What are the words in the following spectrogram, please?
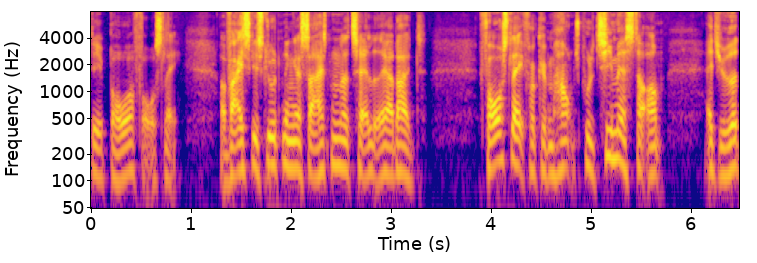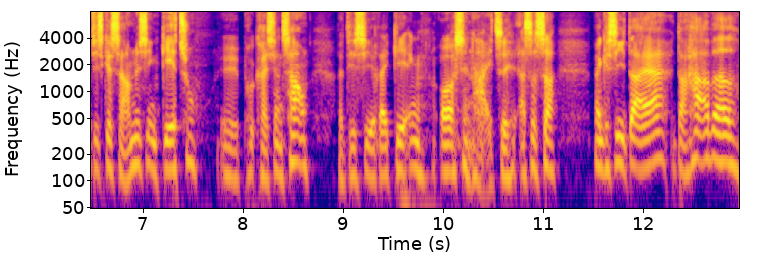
det er borgerforslag. Og faktisk i slutningen af 1600-tallet er der et forslag fra Københavns politimester om, at jøder de skal samles i en ghetto øh, på Christianshavn, og det siger regeringen også nej til. Altså så man kan sige, der er der har været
